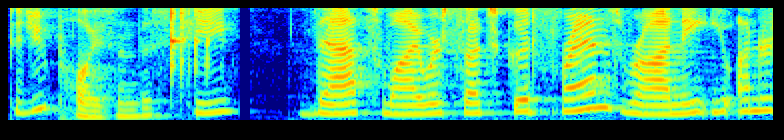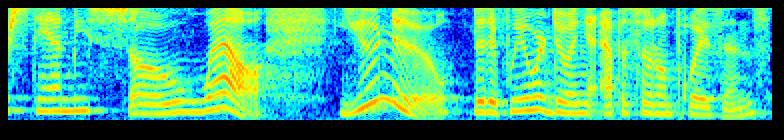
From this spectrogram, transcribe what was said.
Did you poison this tea? That's why we're such good friends, Rodney. You understand me so well. You knew that if we were doing an episode on poisons,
